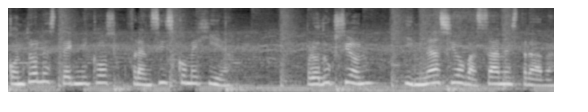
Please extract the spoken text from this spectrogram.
Controles técnicos: Francisco Mejía. Producción: Ignacio Bazán Estrada.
